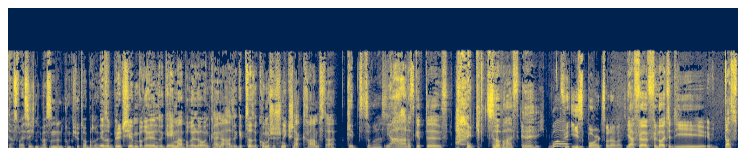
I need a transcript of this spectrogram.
das weiß ich nicht. Was sind denn Computerbrillen? Ja, so Bildschirmbrillen, so Gamerbrille und keine Ahnung. Also gibt's da so komische Schnickschnack-Krams da. Gibt's sowas? Ja, das gibt es. gibt's sowas? Echt? What? Für E-Sports oder was? Ja, für, für Leute, die das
